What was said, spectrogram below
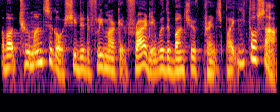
About two months ago, she did a flea market Friday with a bunch of prints by Ito-san.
